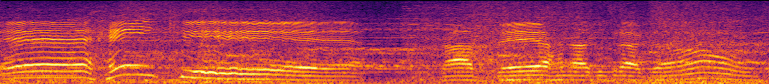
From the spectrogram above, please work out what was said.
É Henk! Caverna do Dragão.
